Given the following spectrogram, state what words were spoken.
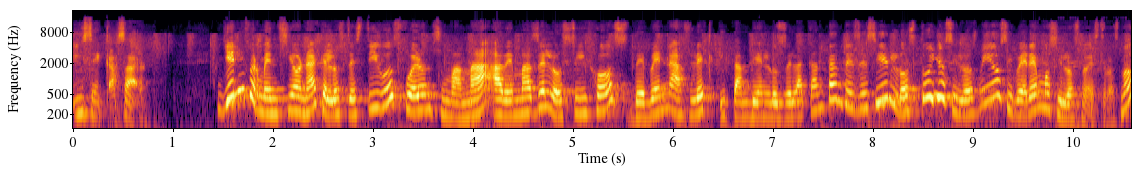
y se casaron. Jennifer menciona que los testigos fueron su mamá, además de los hijos de Ben Affleck y también los de la cantante, es decir, los tuyos y los míos y veremos si los nuestros, ¿no?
